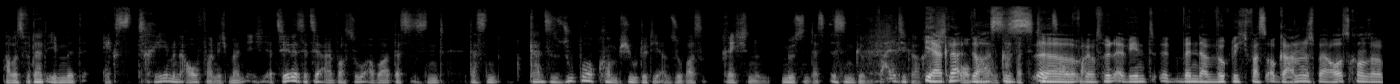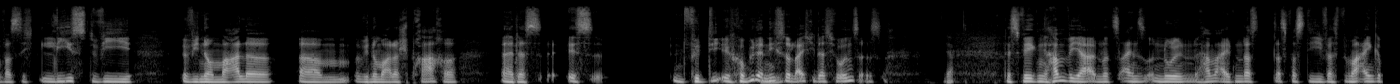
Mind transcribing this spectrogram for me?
Aber es wird halt eben mit extremen Aufwand. Ich meine, ich erzähle das jetzt ja einfach so, aber das sind, das sind ganze Supercomputer, die an sowas rechnen müssen. Das ist ein gewaltiger Ja, klar, du Rechenaufwand hast es, äh, wir haben vorhin erwähnt, äh, wenn da wirklich was Organisches bei rauskommt oder was sich liest wie, wie normale, ähm, wie normale Sprache, äh, das ist für die Computer nicht Mhm. so leicht, wie das für uns ist. Ja. Deswegen haben wir ja nur Eins und Nullen, und haben halt nur das, das, was die, was wir mal einge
